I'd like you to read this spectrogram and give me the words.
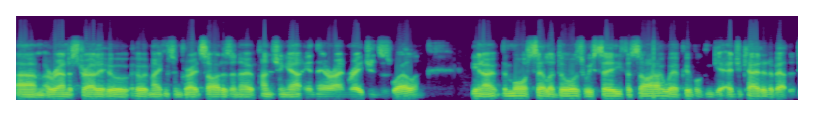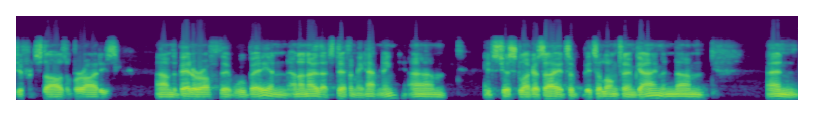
um, around Australia who who are making some great ciders and are punching out in their own regions as well. And you know, the more cellar doors we see for cider, where people can get educated about the different styles and varieties, um, the better off that will be. And and I know that's definitely happening. Um, it's just like I say, it's a it's a long term game, and um, and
